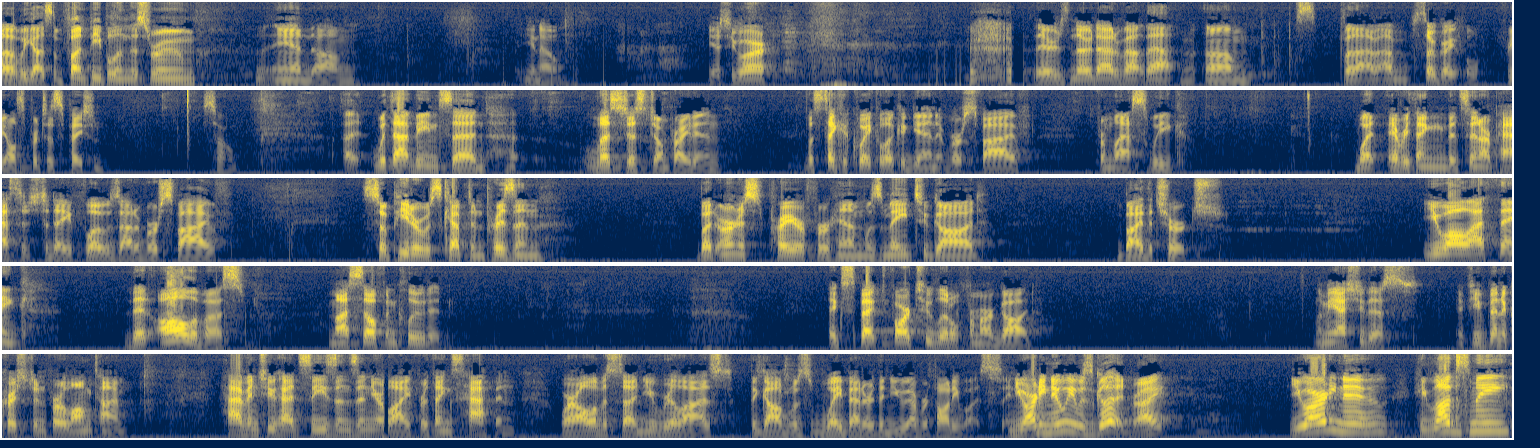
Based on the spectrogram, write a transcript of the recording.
uh, we got some fun people in this room, and um, you know, yes, you are. There's no doubt about that. Um, but I, I'm so grateful for y'all's participation. So, uh, with that being said, let's just jump right in. Let's take a quick look again at verse 5 from last week. What everything that's in our passage today flows out of verse 5. So Peter was kept in prison, but earnest prayer for him was made to God by the church. You all, I think that all of us, myself included, expect far too little from our God. Let me ask you this. If you've been a Christian for a long time, haven't you had seasons in your life or things happen where all of a sudden you realized that God was way better than you ever thought He was? And you already knew He was good, right? You already knew He loves me.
